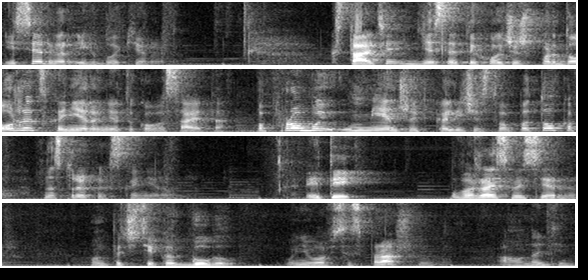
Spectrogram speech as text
и сервер их блокирует. Кстати, если ты хочешь продолжить сканирование такого сайта, попробуй уменьшить количество потоков в настройках сканирования. И ты, уважай свой сервер. Он почти как Google, у него все спрашивают, а он один.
